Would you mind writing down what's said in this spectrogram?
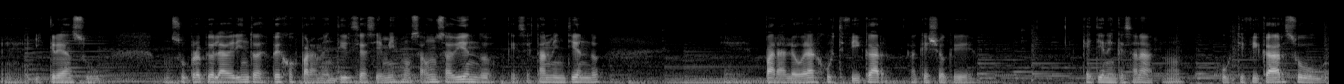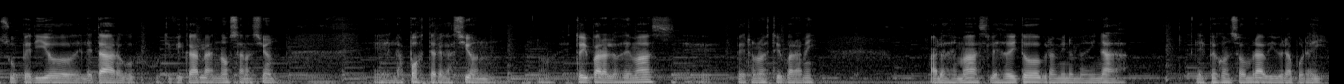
eh, y crean su, su propio laberinto de espejos para mentirse a sí mismos aún sabiendo que se están mintiendo para lograr justificar aquello que, tienen que sanar, justificar su, periodo de letargo, justificar la no sanación, eh, la postergación. Estoy para los demás, eh, pero no estoy para mí. A los demás les doy todo, pero a mí no me doy nada. El espejo en sombra vibra por ahí.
